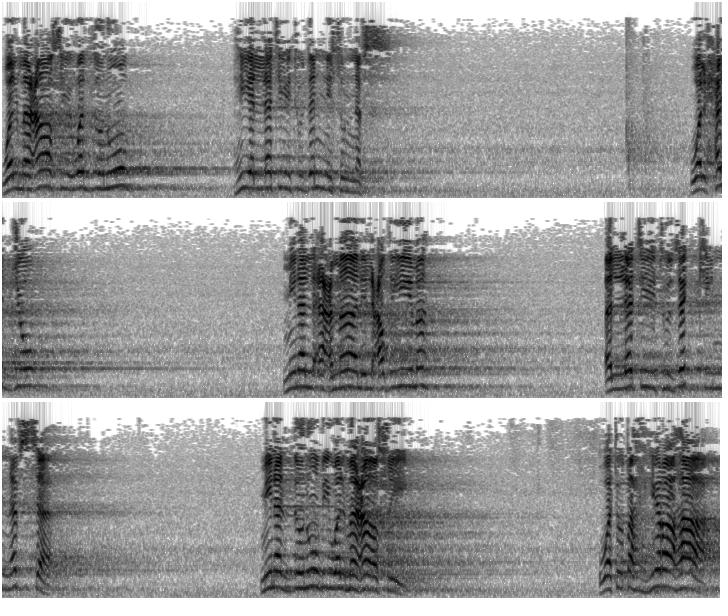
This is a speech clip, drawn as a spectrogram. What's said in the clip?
والمعاصي والذنوب هي التي تدنس النفس. والحج من الأعمال العظيمة التي تزكي النفس من الذنوب والمعاصي. وتطهرها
